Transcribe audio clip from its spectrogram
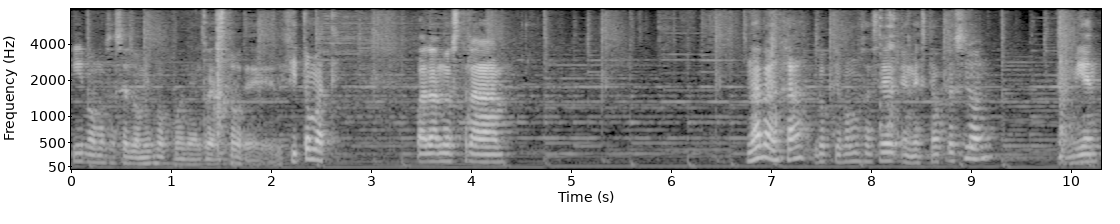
Y vamos a hacer lo mismo con el resto del jitomate para nuestra naranja lo que vamos a hacer en esta ocasión también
